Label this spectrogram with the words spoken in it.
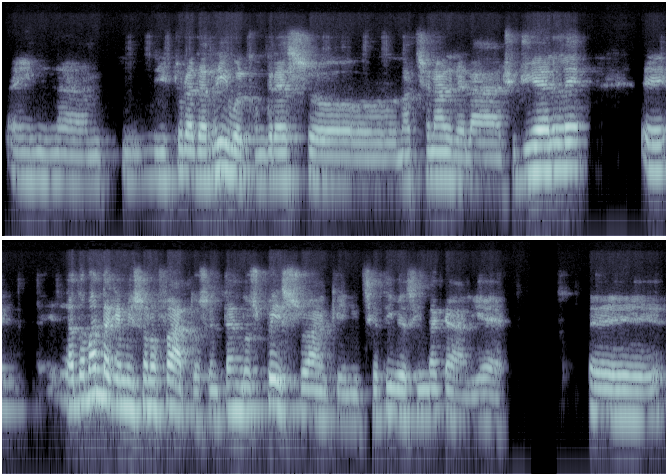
è in, uh, addirittura d'arrivo il congresso nazionale della CGL. Eh, la domanda che mi sono fatto, sentendo spesso anche iniziative sindacali, è eh,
